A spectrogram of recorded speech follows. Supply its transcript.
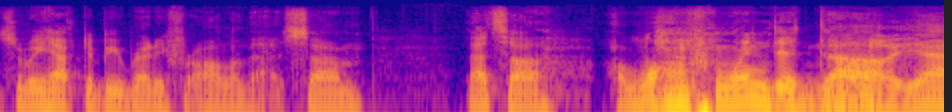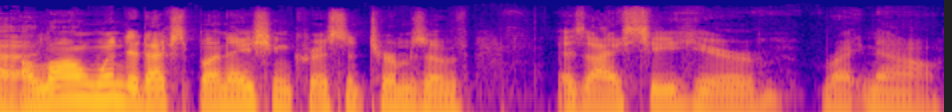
so we have to be ready for all of that. So that's a, a long-winded, no, uh, yeah. a long-winded explanation, Chris, in terms of as I see here right now.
